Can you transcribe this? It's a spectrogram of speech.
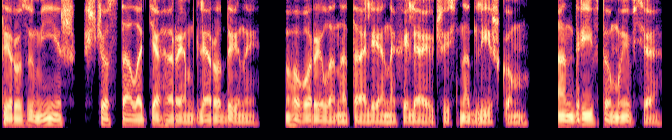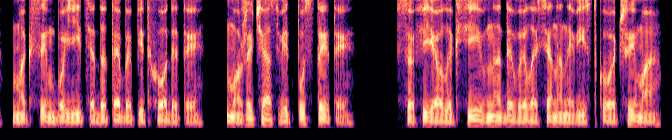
Ти розумієш, що стала тягарем для родини, говорила Наталія, нахиляючись над ліжком. Андрій втомився, Максим боїться до тебе підходити. Може, час відпустити. Софія Олексіївна дивилася на невістку очима,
